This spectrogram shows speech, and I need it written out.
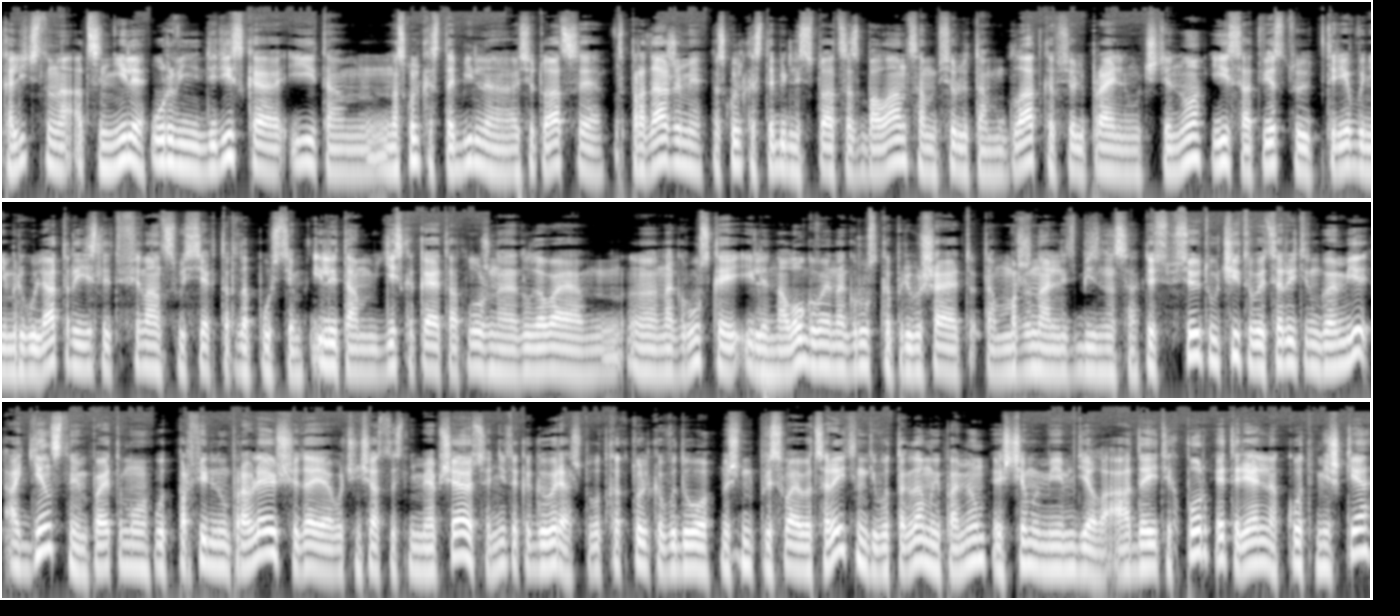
количественно оценили уровень риска и там насколько стабильна ситуация с продажами, насколько стабильна ситуация с балансом, все ли там гладко, все ли правильно учтено и соответствует требованиям регулятора, если это финансовый сектор, допустим, или там есть какая-то отложенная долговая э, нагрузка или налоговая нагрузка превышает там маржинальность бизнеса. То есть все это учитывается рейтинговыми агентствами, поэтому вот портфельные управляющие, да, я очень часто с ними общаюсь, они так и говорят, что вот как только ВДО начнут присваиваться рейтинги, вот тогда мы и поймем, с чем имеем дело. А до этих пор это это реально код в мешке,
